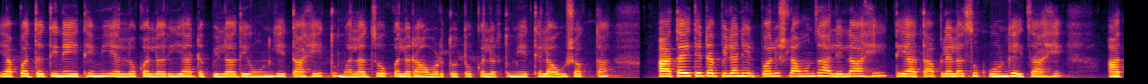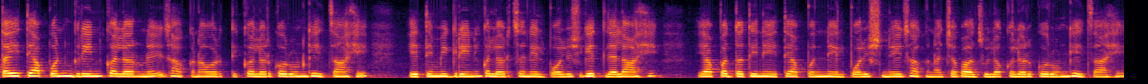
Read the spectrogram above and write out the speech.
या पद्धतीने इथे मी येलो कलर या डब्बीला देऊन घेत आहे. तुम्हाला जो कलर आवडतो तो कलर तुम्ही इथे लावू शकता. आता इथे डब्बीला नेलपॉलिश लावून झालेलं आहे. ते आता आपल्याला सुकवून घ्यायचं आहे. आता इथे आपण ग्रीन कलरने झाकणावरती कलर करून घ्यायचा आहे. येथे मी ग्रीन कलरचं नेल पॉलिश घेतलेलं आहे. या पद्धतीने येथे आपण नेलपॉलिशने झाकणाच्या बाजूला कलर करून घ्यायचा आहे.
